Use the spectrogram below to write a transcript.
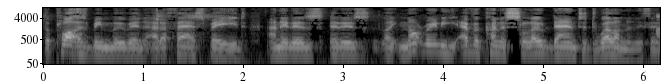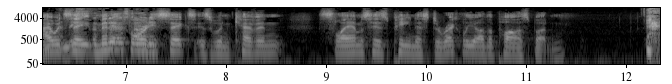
The plot has been moving at a fair speed, and it is it is like not really ever kind of slowed down to dwell on anything. I would say minute time- forty six is when Kevin slams his penis directly on the pause button,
